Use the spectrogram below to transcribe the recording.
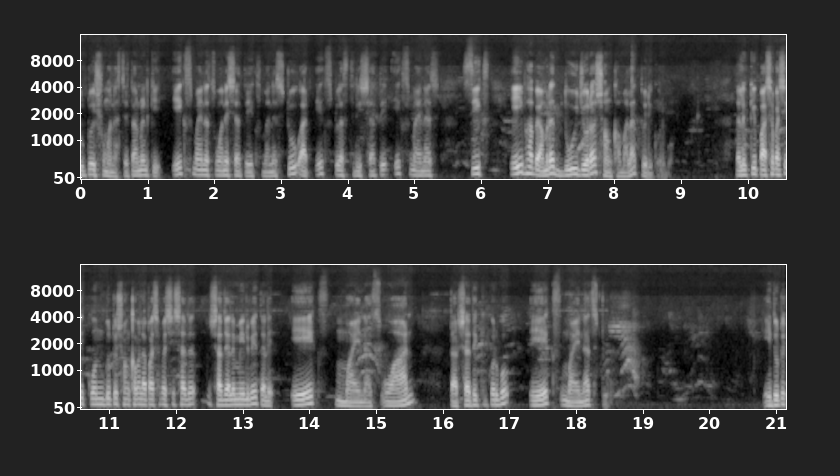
দুটোই সমান আসছে। তার মানে কি? এক্স মাইনাস ওয়ানের সাথে এক্স মাইনাস টু আর এক্স প্লাস থ্রির সাথে এক্স মাইনাস সিক্স এইভাবে আমরা দুই জোড়া সংখ্যামালা তৈরি করব। তাহলে কি পাশাপাশি কোন দুটো সংখ্যামালা পাশাপাশি সাজা, সাজালে মিলবে? তাহলে এক্স মাইনাস ওয়ান তার সাথে কি করব? এক্স মাইনাস টু এই দুটো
